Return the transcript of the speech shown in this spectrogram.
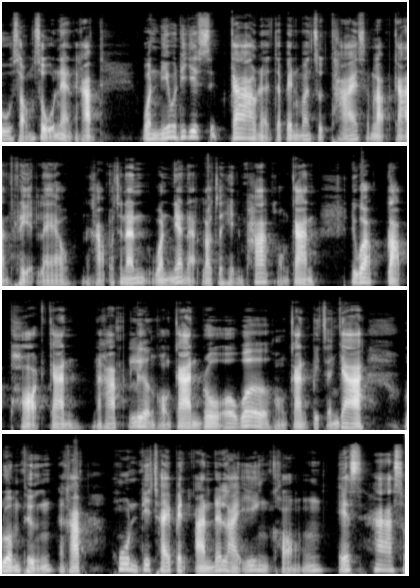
U20 เนี่ยนะครับ วันนี้วันที่ 29เนี่ยจะเป็นวันสุดท้ายสำหรับการเทรดแล้วนะครับเพราะฉะนั้นวันนี้เนี่ยเราจะเห็นภาพของการเรียกว่าปรับพอร์ตกันนะครับเรื่องของการโรเวอร์ของการปิดสัญญารวมถึงนะครับ หุ้นที่ใช้เป็น underlying ของ S50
